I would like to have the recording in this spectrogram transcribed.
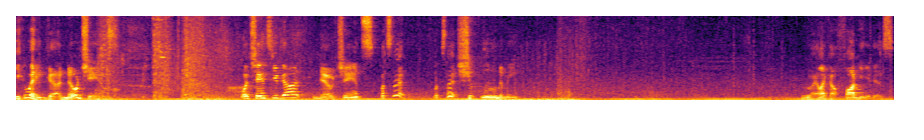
You ain't got no chance. What chance you got? No chance. What's that? What's that shooting to me? Ooh, I like how foggy it is.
